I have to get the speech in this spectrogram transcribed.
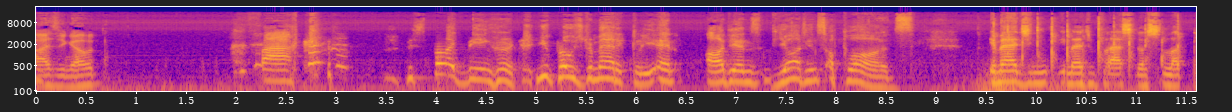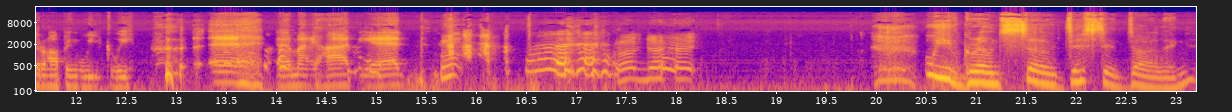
spazzing out. Fuck! Despite being hurt, you pose dramatically, and audience, the audience applauds. Imagine, imagine Placido slut dropping weekly. eh, am I hot yet? What? We've grown so distant, darling.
